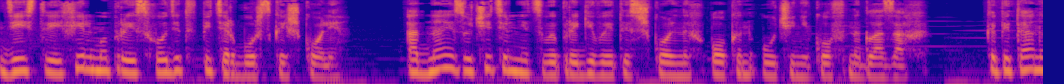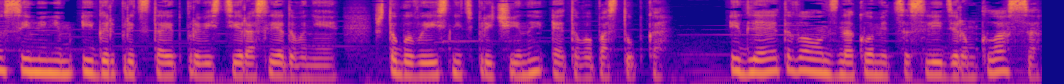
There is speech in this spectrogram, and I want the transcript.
Действие фильма происходит в петербургской школе. Одна из учительниц выпрыгивает из школьных окон у учеников на глазах. Капитану с именем Игорь предстоит провести расследование, чтобы выяснить причины этого поступка. И для этого он знакомится с лидером класса,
